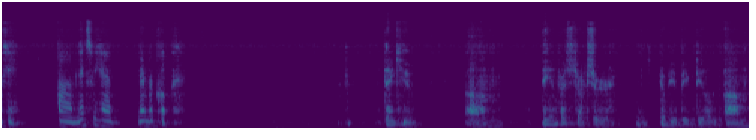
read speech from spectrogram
Okay, um, next we have Member Cook. Thank you. Um, the infrastructure could be a big deal. Um,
